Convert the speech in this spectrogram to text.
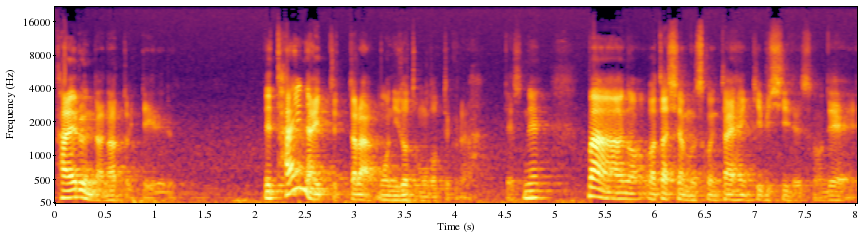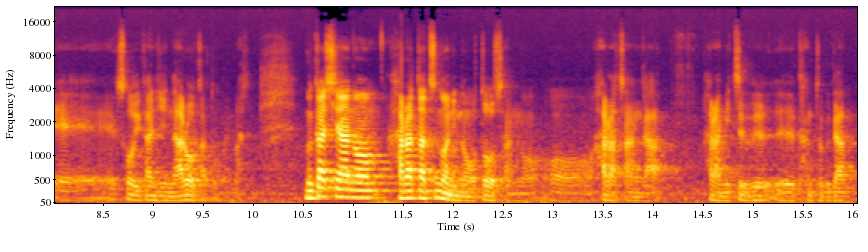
耐えるんだなと言って入れる。で耐えないって言ったらもう二度と戻ってくるな。ですね。まああの私は息子に大変厳しいですので、えー、そういう感じになろうかと思います。昔あの原辰徳のお父さんの原さんが原光監督が、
